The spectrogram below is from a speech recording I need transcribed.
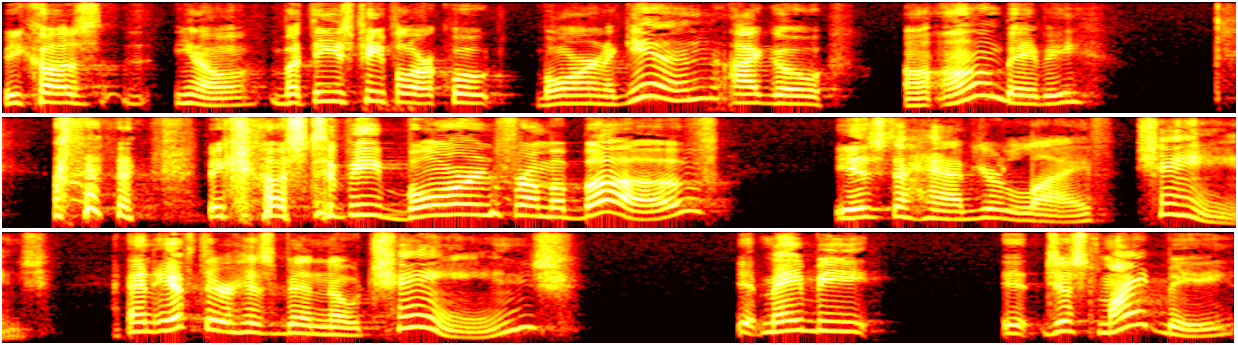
because, you know, but these people are, quote, born again. I go, uh uh-uh, uh, baby. because to be born from above is to have your life change. And if there has been no change, it may be, it just might be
